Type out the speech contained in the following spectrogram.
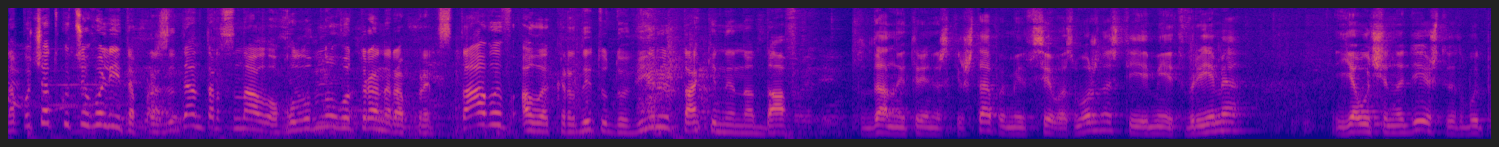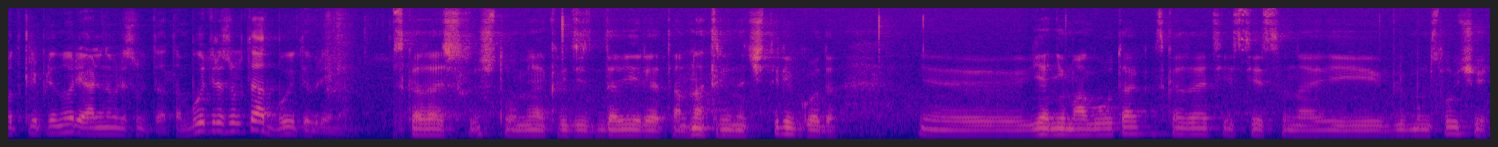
На початку цього літа президент Арсеналу головного тренера представив, але кредиту довіри так і не надав. Данный тренерский штаб имеет все возможности, имеет время. И Я очень надеюсь, что это будет подкреплено реальным результатом. Будет результат, будет и время. Сказать, что у меня кредит доверия там на 3-4 года, э, я не могу так сказать, естественно. И в любом случае э,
